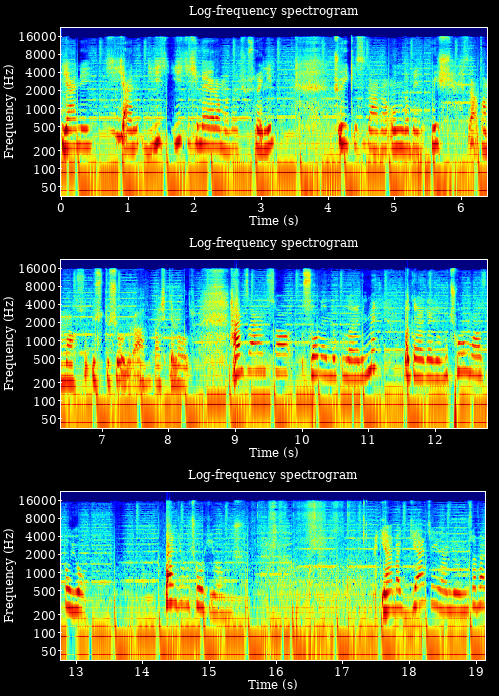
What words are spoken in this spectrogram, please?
Yani yani hiç, hiç işime yaramadı açık söyleyeyim. Şu ikisi zaten onu da belirtmiş. Zaten mahsus üst tuşu olur abi başka ne olur. Hem sağ hem sağ, sol elle kullanabilme. Bakın arkadaşlar bu çoğu mouse'da yok. Bence bu çok iyi olmuş. Yani bak gerçekten diyorum bu sefer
